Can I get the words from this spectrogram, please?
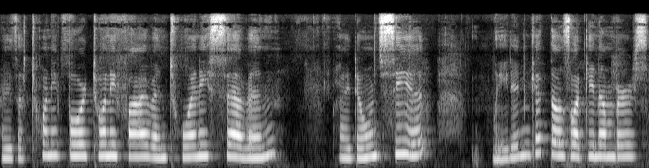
There's a 24, 25, and 27. I don't see it. We didn't get those lucky numbers.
